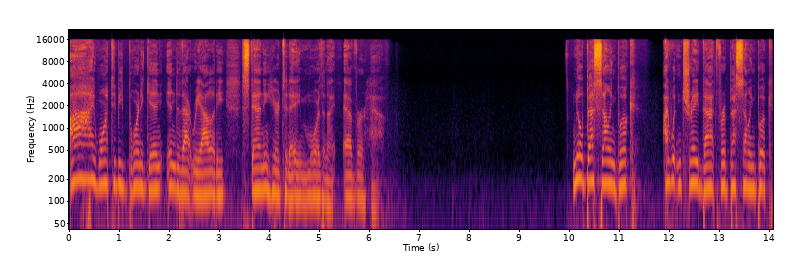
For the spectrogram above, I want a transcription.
I want to be born again into that reality standing here today more than I ever have. No best selling book. I wouldn't trade that for a best selling book.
